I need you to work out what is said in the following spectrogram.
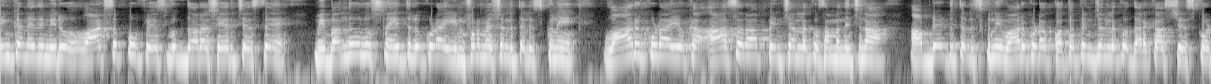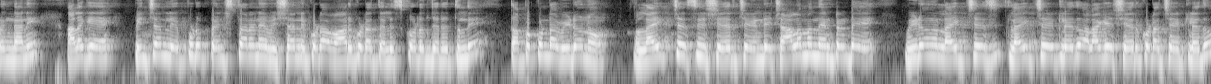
లింక్ అనేది మీరు వాట్సప్ ఫేస్బుక్ ద్వారా షేర్ చేస్తే మీ బంధువులు స్నేహితులు కూడా ఈ ఇన్ఫర్మేషన్ తెలుసుకుని వారు కూడా ఈ యొక్క ఆసరా పెన్షన్లకు సంబంధించిన అప్డేట్ తెలుసుకుని వారు కూడా కొత్త పింఛన్లకు దరఖాస్తు చేసుకోవడం కానీ అలాగే పింఛన్లు ఎప్పుడు పెంచుతారనే విషయాన్ని కూడా వారు కూడా తెలుసుకోవడం జరుగుతుంది. తప్పకుండా వీడియోను లైక్ చేసి షేర్ చేయండి. చాలామంది ఏంటంటే వీడియోను లైక్ చేసి లైక్ చేయట్లేదు అలాగే షేర్ కూడా చేయట్లేదు.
